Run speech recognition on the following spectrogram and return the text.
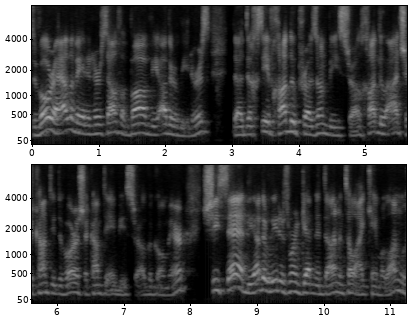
Devora elevated herself above the other leaders. The dechsiv chadlu prazon b'Yisrael chadlu ad shekamti Devora shekamti ein b'Yisrael v'gomer. She said the other leaders weren't getting it done until I came along.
